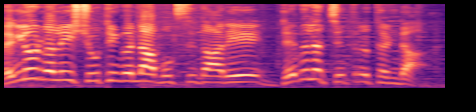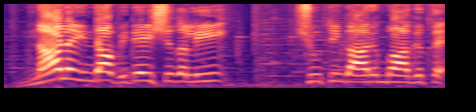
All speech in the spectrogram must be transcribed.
ಬೆಂಗಳೂರಿನಲ್ಲಿ ಶೂಟಿಂಗ್ ಅನ್ನ ಮುಗಿಸಿದ್ದಾರೆ ಡೆವಿಲ ಚಿತ್ರತಂಡ. ನಾಳೆಯಿಂದ ವಿದೇಶದಲ್ಲಿ ಶೂಟಿಂಗ್ ಆರಂಭ ಆಗುತ್ತೆ.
